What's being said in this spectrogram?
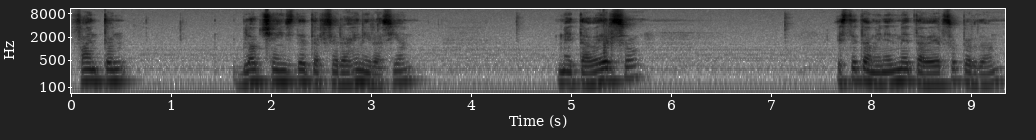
Phantom, blockchains de tercera generación, Metaverso, este también es Metaverso, perdón,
